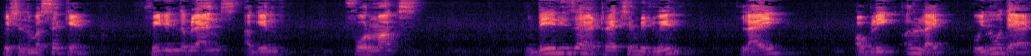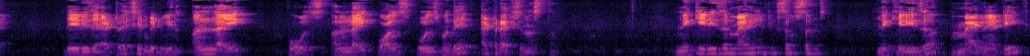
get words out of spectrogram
Question number second fill in the blanks again four marks there is a attraction between like oblique unlike we know that There is a attraction between unlike poles unlike poles पोल्समध्ये अट्रॅक्शन असतं nickel is a magnetic substance Nickel is a magnetic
